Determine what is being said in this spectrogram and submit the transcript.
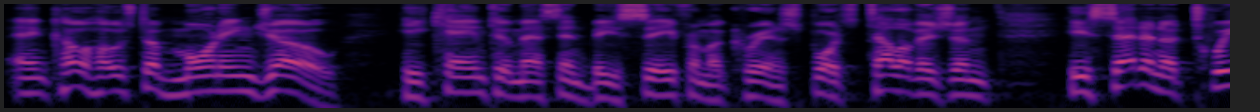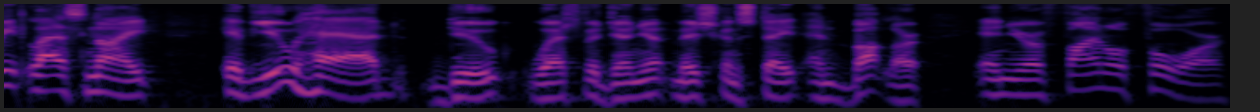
and co host of Morning Joe. He came to MSNBC from a career in sports television. He said in a tweet last night if you had Duke, West Virginia, Michigan State, and Butler in your Final Four,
